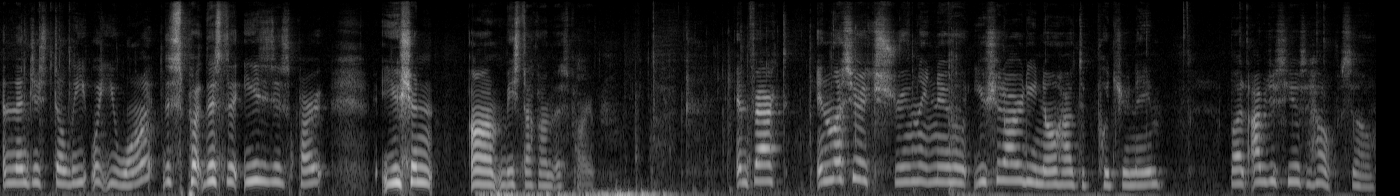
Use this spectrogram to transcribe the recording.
And then just delete what you want. This part, this is the easiest part. You shouldn't um, be stuck on this part. In fact, unless you're extremely new, you should already know how to put your name. But I'm just here to help. So,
